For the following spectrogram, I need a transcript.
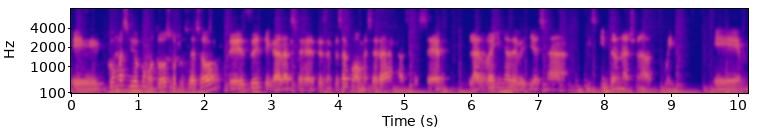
eh, cómo ha sido como todo su proceso desde llegar a ser, desde empezar como mesera hasta ser la reina de belleza Miss International Queen. Eh,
